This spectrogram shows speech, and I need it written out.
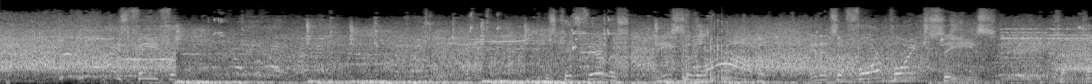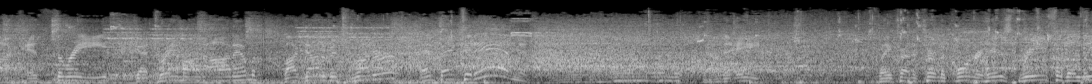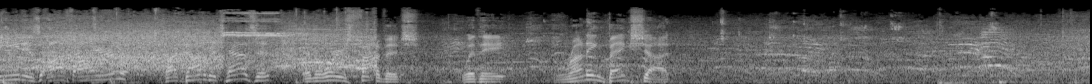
Nice feed from fearless. Mason Lob. And it's a four-point seize. Shot clock at three. Got Draymond on him. Bogdanovich runner and banked it in. Down to eight. Klay trying to turn the corner. His three for the lead is off iron. Bogdanovich has it. And the Warriors Bogdanovich with a running bank shot.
